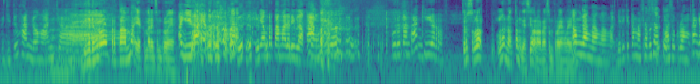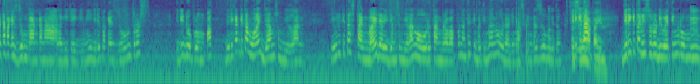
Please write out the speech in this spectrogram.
Puji Tuhan dong lancar. Denger-denger lo pertama ya kemarin sempronya? Ah gila yang pertama. yang pertama dari belakang. Urutan terakhir. Terus lo lo nonton gak sih orang-orang sempro yang lain? Oh enggak enggak enggak enggak. Jadi kita masuk Satu-satu. masuk ruang kan kita pakai Zoom kan karena lagi kayak gini. Jadi pakai Zoom terus jadi 24. Jadi kan kita mulai jam 9. Ya udah kita standby dari jam 9 mau urutan berapapun nanti tiba-tiba lu udah dimasukin ke Zoom gitu. Jadi Terus lu kita ngapain? jadi kita disuruh di waiting room. Hmm.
